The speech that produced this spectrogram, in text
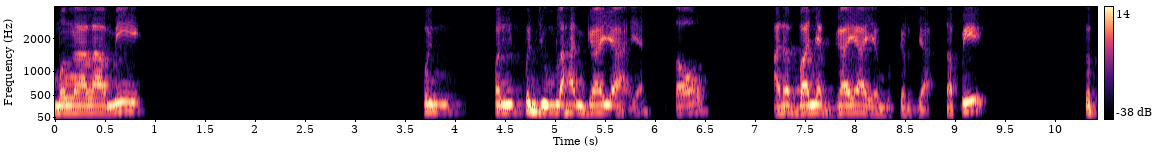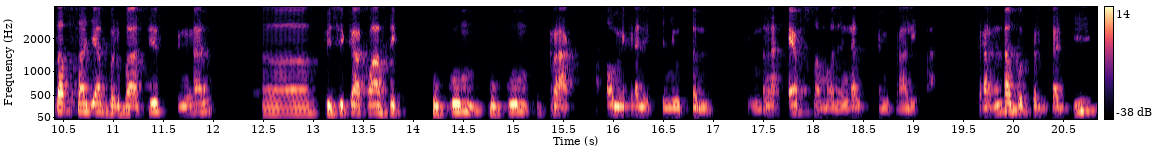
mengalami pen, pen, penjumlahan gaya ya atau ada banyak gaya yang bekerja, tapi tetap saja berbasis dengan uh, fisika klasik, hukum-hukum gerak atau mekanika Newton, di mana F sama dengan M kali A. Karena bekerja di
